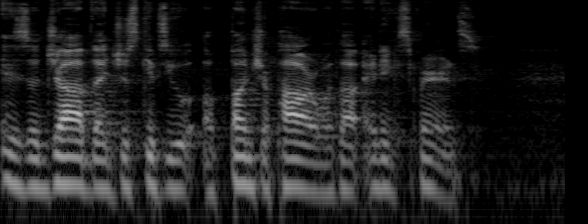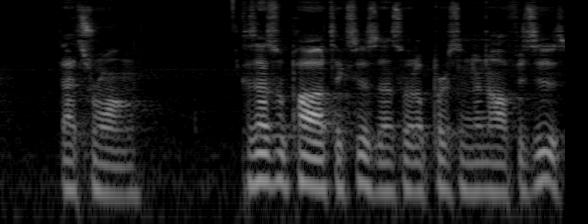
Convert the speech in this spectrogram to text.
is a job that just gives you a bunch of power without any experience. That's wrong. Because that's what politics is. That's what a person in office is.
